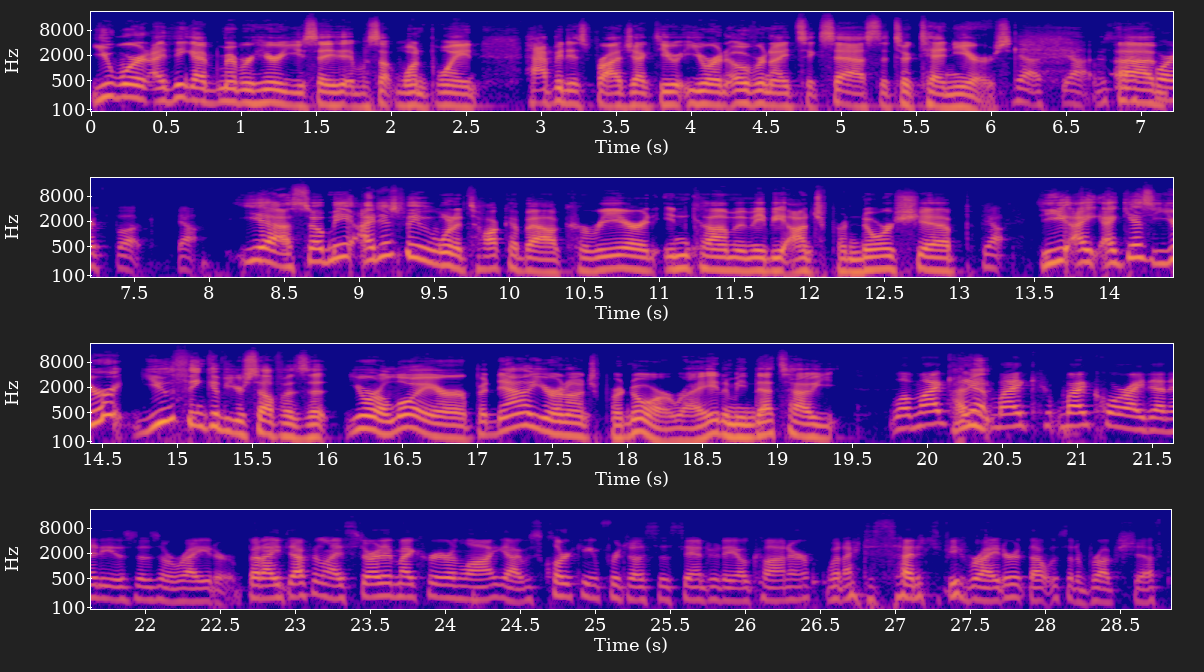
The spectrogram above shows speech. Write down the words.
you weren't. I think I remember hearing you say it was at one point, Happiness Project. You you were an overnight success that took ten years. Yes, yeah. It was my Um, fourth book. Yeah. Yeah. So me, I just maybe want to talk about career and income and maybe entrepreneurship. Yeah. Do you, I, I guess you're you think of yourself as a you're a lawyer, but now you're an entrepreneur, right? I mean, that's how you. Well, my do you- my my core identity is as a writer, but I definitely I started my career in law. Yeah, I was clerking for Justice Sandra Day O'Connor when I decided to be a writer. That was an abrupt shift,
